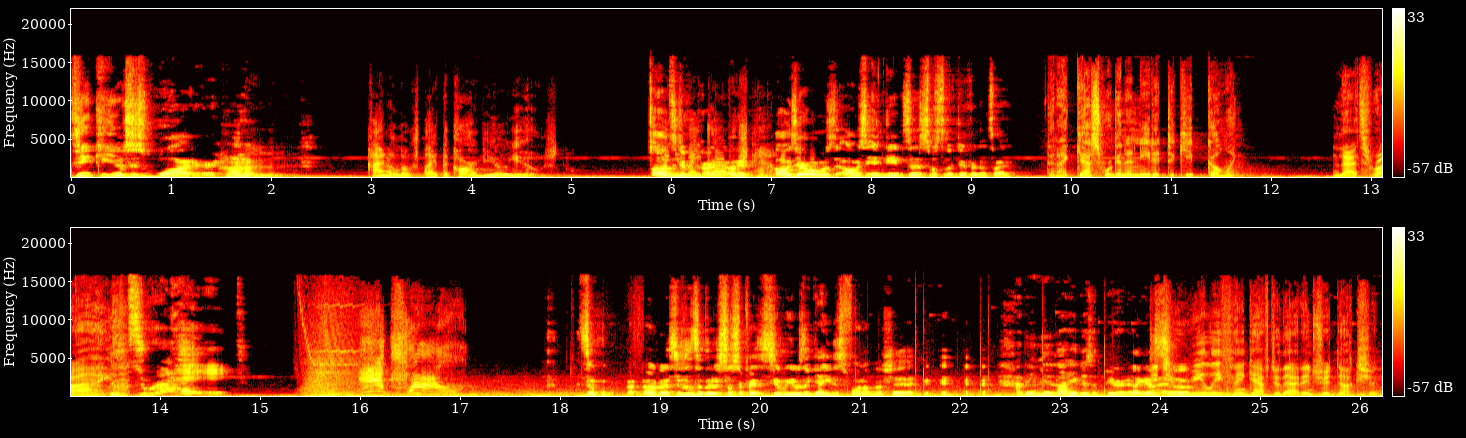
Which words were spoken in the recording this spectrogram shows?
think he uses water. hmm. Kind of looks like the card you used. Oh, it's a different made card. Okay. Traverse Town. Oh, zero one was obviously in game, so this is supposed to look different. That's why. Then I guess we're gonna need it to keep going. That's right. That's right. So, oh no, Susan, they're so surprised to see him. He was like, "Yeah, you just fought him." No shit. I think they thought he disappeared. I guess Did you so. really think after that introduction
